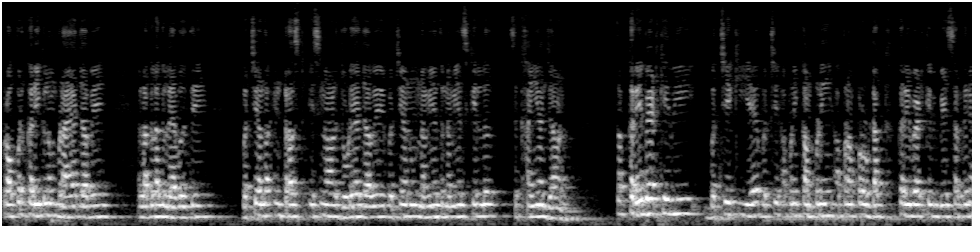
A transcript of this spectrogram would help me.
ਪ੍ਰੋਪਰ ਕਰਿਕੂਲਮ ਬਣਾਇਆ ਜਾਵੇ, ਅਲੱਗ-ਅਲੱਗ ਲੈਵਲ ਤੇ ਬੱਚਿਆਂ ਦਾ ਇੰਟਰਸਟ ਇਸ ਨਾਲ ਜੋੜਿਆ ਜਾਵੇ, ਬੱਚਿਆਂ ਨੂੰ ਨਵੀਆਂ ਤੋਂ ਨਵੀਆਂ ਸਕਿੱਲ ਸਿਖਾਈਆਂ ਜਾਣ, ਤਾਂ ਘਰੇ ਬੈਠ ਕੇ ਵੀ ਬੱਚੇ ਕੀ ਹੈ, ਬੱਚੇ ਆਪਣੀ ਕੰਪਨੀ ਆਪਣਾ ਪ੍ਰੋਡਕਟ ਘਰੇ ਬੈਠ ਕੇ ਵੀ ਵੇਚ ਸਕਦੇ ਨੇ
